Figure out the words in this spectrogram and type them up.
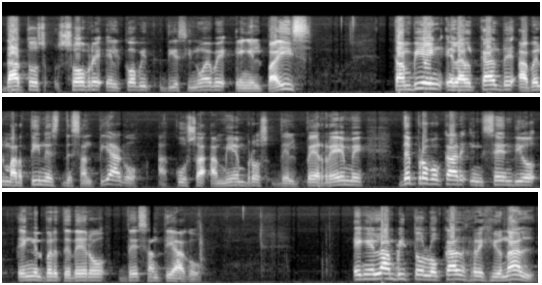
datos sobre el COVID-19 en el país. También el alcalde Abel Martínez de Santiago acusa a miembros del PRM de provocar incendio en el vertedero de Santiago. En el ámbito local regional,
